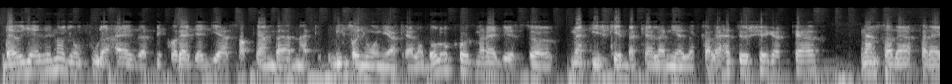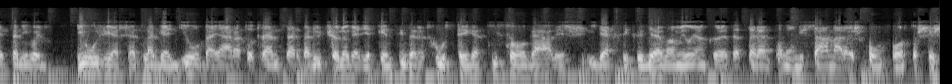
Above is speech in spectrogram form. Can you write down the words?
De ugye ez egy nagyon fura helyzet, mikor egy-egy ilyen szakembernek viszonyulnia kell a dologhoz, mert egyrésztől neki is képbe kell lenni ezekkel a lehetőségekkel, nem szabad elfelejteni, hogy Józsi esetleg egy jó bejáratott rendszerben ücsölög, egyébként 15-20 téged kiszolgál, és igyekszik ugye valami olyan körletet teremteni, ami számára is komfortos, és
